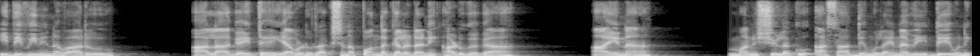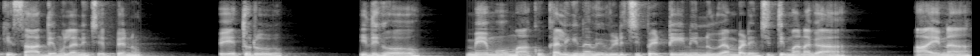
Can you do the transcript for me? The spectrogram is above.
ఇది వినినవారు అలాగైతే ఎవడు రక్షణ పొందగలడని అడుగగా ఆయన మనుష్యులకు అసాధ్యములైనవి దేవునికి సాధ్యములని చెప్పెను. పేతురు ఇదిగో మేము మాకు కలిగినవి విడిచిపెట్టి నిన్ను వెంబడించితిమనగా ఆయన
